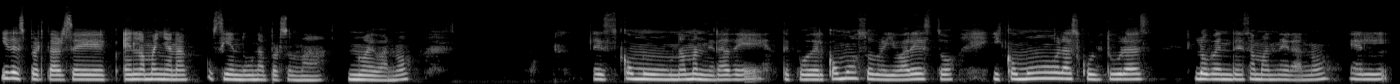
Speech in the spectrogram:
y despertarse en la mañana siendo una persona nueva, ¿no? Es como una manera de, de poder cómo sobrellevar esto y cómo las culturas lo ven de esa manera, ¿no? El,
